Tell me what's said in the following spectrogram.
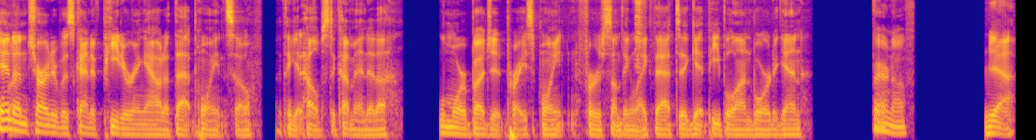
But- Uncharted was kind of petering out at that point, so I think it helps to come in at a more budget price point for something like that to get people on board again. fair enough. yeah.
